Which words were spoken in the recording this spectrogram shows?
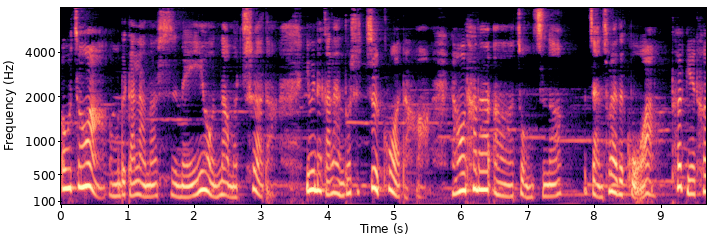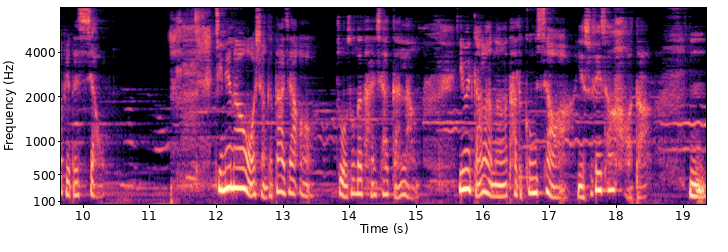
欧洲啊，我们的橄榄呢是没有那么涩的，因为呢橄榄都是制过的啊，然后它的呃种子呢长出来的果啊特别特别的小。今天呢，我想跟大家啊着重的谈一下橄榄，因为橄榄呢它的功效啊也是非常好的，嗯，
